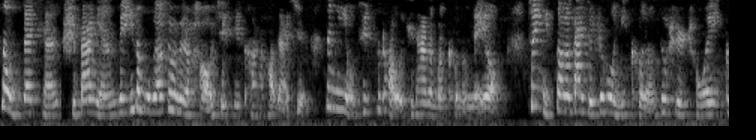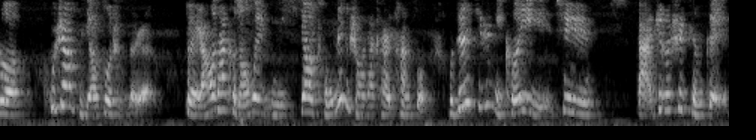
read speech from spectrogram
那我们在前十八年唯一的目标就是为了好好学习，考上好大学。那你有去思考过其他的吗？可能没有。所以你到了大学之后，你可能就是成为一个不知道自己要做什么的人。对，然后他可能会，你要从那个时候才开始探索。我觉得其实你可以去把这个事情给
